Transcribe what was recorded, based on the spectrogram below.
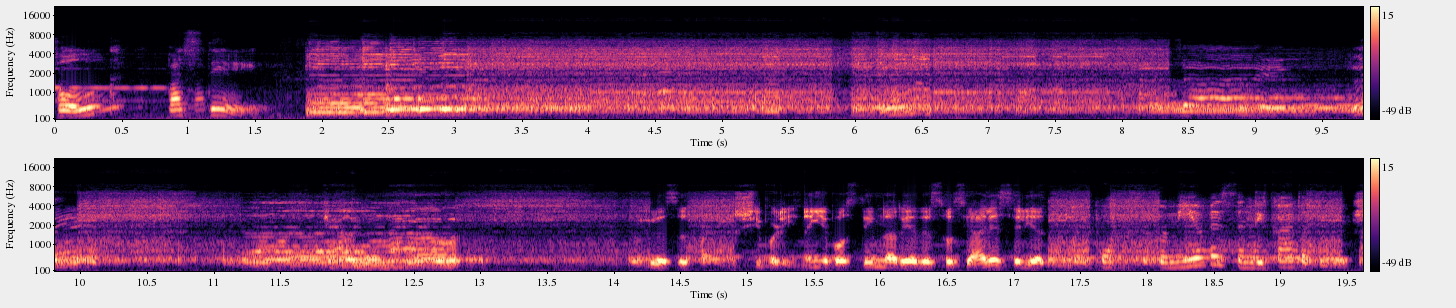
Folk Pastel. kryeset në Shqipëri. Në një postim në rrjetet sociale Selia punës së fëmijëve sindikatët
